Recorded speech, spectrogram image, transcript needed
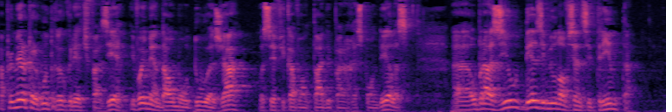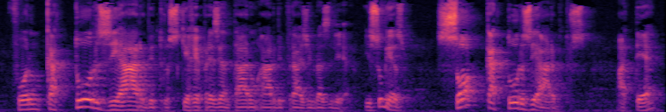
A primeira pergunta que eu queria te fazer, e vou emendar uma ou duas já, você fica à vontade para respondê-las. Uh, o Brasil, desde 1930, foram 14 árbitros que representaram a arbitragem brasileira. Isso mesmo, só 14 árbitros até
